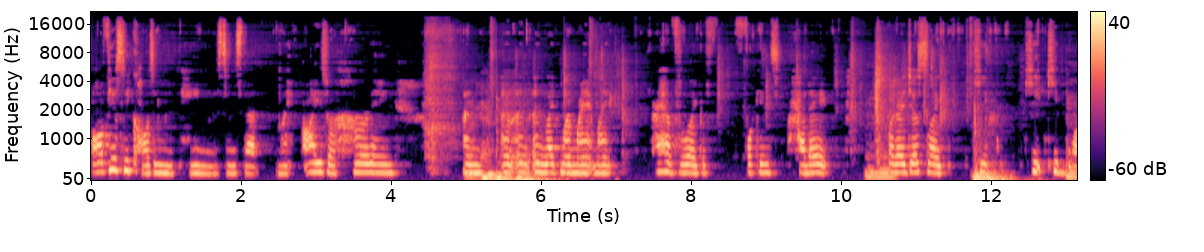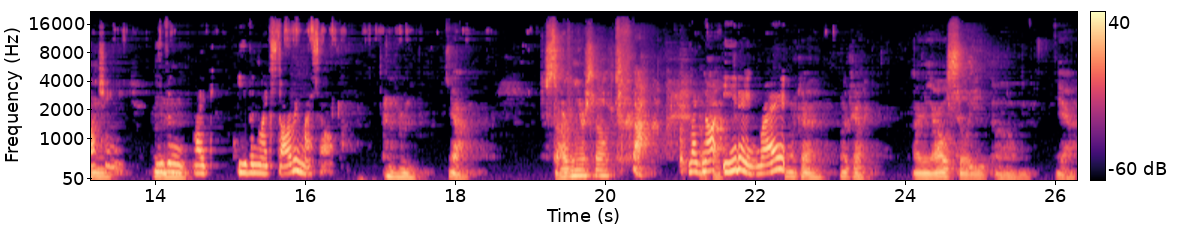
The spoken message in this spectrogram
obviously causing me pain in the sense that my eyes are hurting, and Okay. and, and, and like my, my my I have like a fucking headache, Mhm. but I just like keep keep keep watching, even like even like starving myself, Mhm. yeah, starving yourself. like not eating, right? Okay. Okay. I mean, I'll still eat. Um. Yeah.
